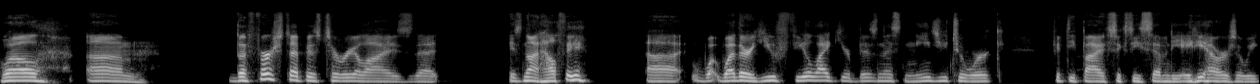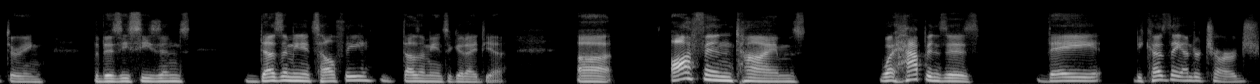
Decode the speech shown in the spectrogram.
Well, um, the first step is to realize that it's not healthy. Uh, wh- whether you feel like your business needs you to work 55, 60, 70, 80 hours a week during the busy seasons doesn't mean it's healthy, doesn't mean it's a good idea. Uh, oftentimes, what happens is they, because they undercharge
